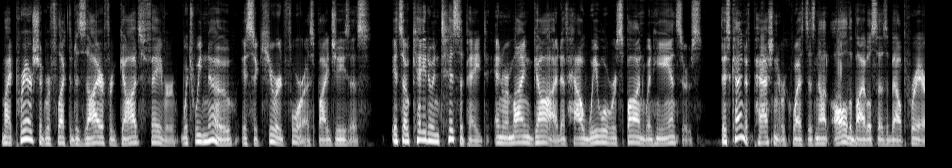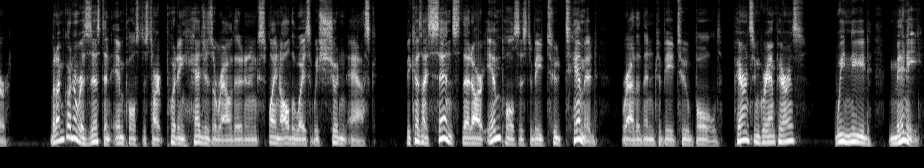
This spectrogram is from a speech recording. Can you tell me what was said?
My prayer should reflect a desire for God's favor, which we know is secured for us by Jesus. It's okay to anticipate and remind God of how we will respond when He answers. This kind of passionate request is not all the Bible says about prayer, but I'm going to resist an impulse to start putting hedges around it and explain all the ways that we shouldn't ask, because I sense that our impulse is to be too timid rather than to be too bold. Parents and grandparents, we need many,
